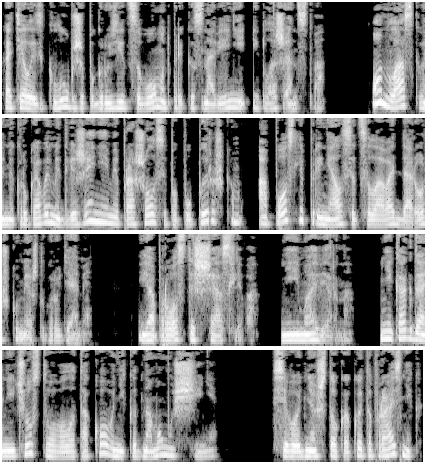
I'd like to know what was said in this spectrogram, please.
Хотелось глубже погрузиться в омут прикосновений и блаженства. Он ласковыми круговыми движениями прошелся по пупырышкам, а после принялся целовать дорожку между грудями. Я просто счастлива, неимоверно. Никогда не чувствовала такого ни к одному мужчине. Сегодня что, какой-то праздник?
